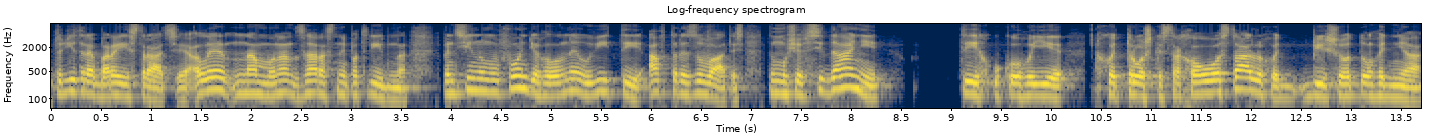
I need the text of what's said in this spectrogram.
тоді треба реєстрація. Але нам вона зараз не потрібна. В пенсійному фонді головне увійти, авторизуватись, тому що всі дані тих, у кого є хоч трошки страхового стажу, хоч більше одного дня,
